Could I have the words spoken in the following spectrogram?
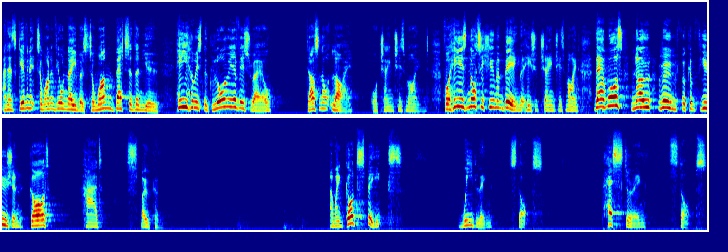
and has given it to one of your neighbors, to one better than you. He who is the glory of Israel does not lie or change his mind. For he is not a human being that he should change his mind. There was no room for confusion. God had spoken. And when God speaks, wheedling stops, pestering stops.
